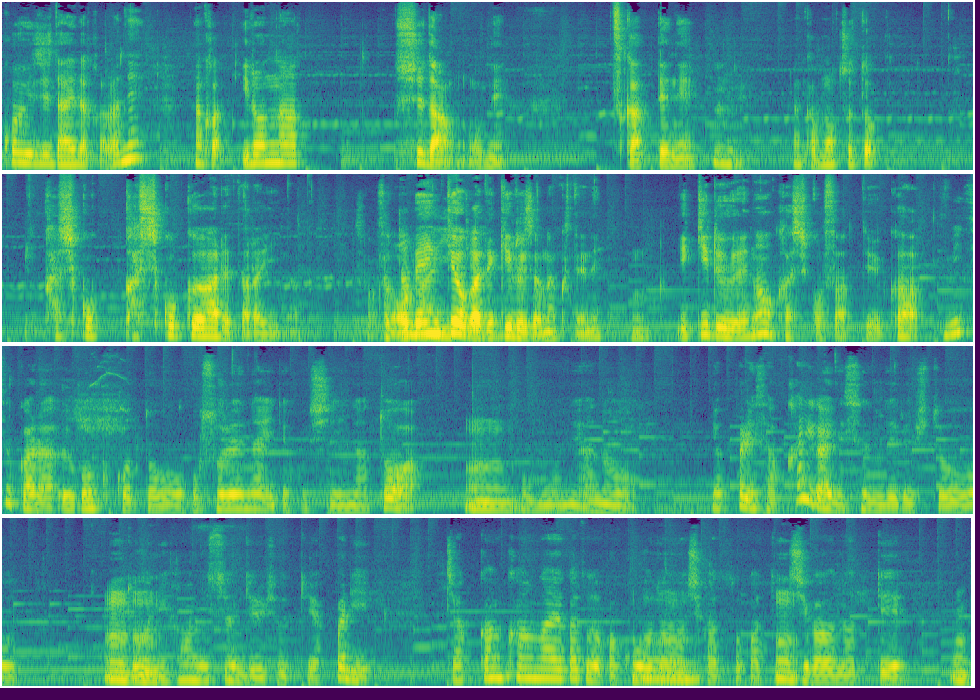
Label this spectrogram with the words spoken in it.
こういう時代だからね。なんかいろんな手段をね使ってね。うん。なんかもうちょっと賢く賢くあれたらいいなとそうお勉強ができるじゃなくくてね、うん、生きる上の賢さっていうか、自ら動くことを恐れないでほしいなとはうん。思うね。あのやっぱりさ海外に住んでる人うんと日本に住んでる人ってやっぱり若干考え方とか行動の仕方とかって違うなって、うん。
